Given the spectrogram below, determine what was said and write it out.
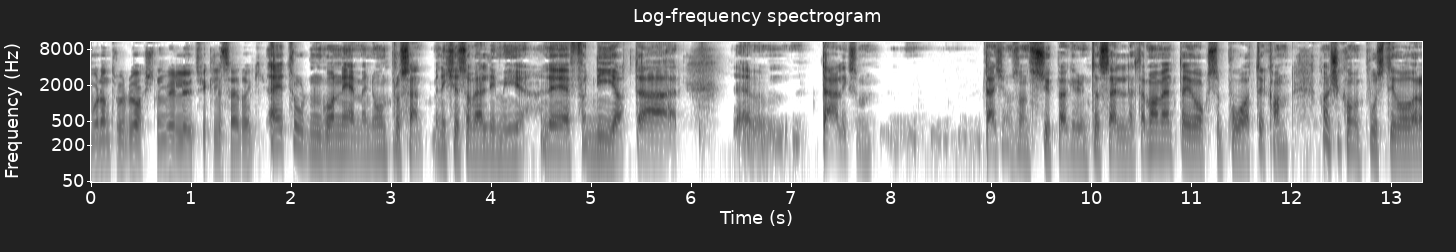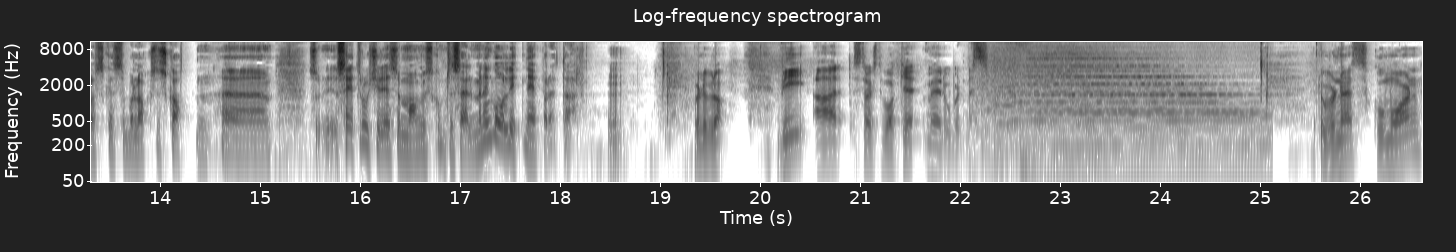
hvordan tror du aksjen vil utvikle seg i dag? Jeg tror den går ned med noen prosent, men ikke så veldig mye. Det er fordi at det er, det er liksom det er ikke noen sånn supergrunn til å selge dette. Man venter jo også på at det kan kanskje komme positive overraskelser på lakseskatten. Så, så jeg tror ikke det er så mange som kommer til å selge, men det går litt ned på dette. her. Mm. Veldig bra. Vi er straks tilbake med Robert Ness. Robert Ness, god morgen.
